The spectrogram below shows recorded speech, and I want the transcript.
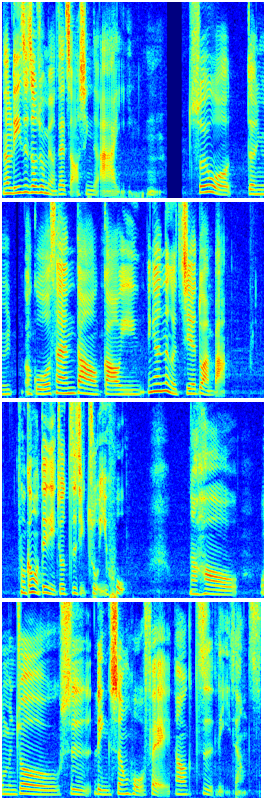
那离职之后就没有再找新的阿姨，嗯，所以我等于呃国三到高一应该那个阶段吧，我跟我弟弟就自己住一户，然后我们就是领生活费，然后自理这样子。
